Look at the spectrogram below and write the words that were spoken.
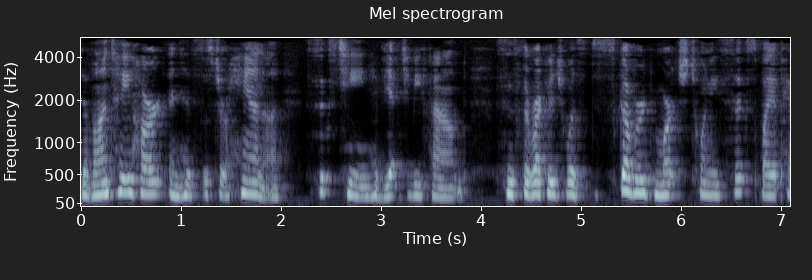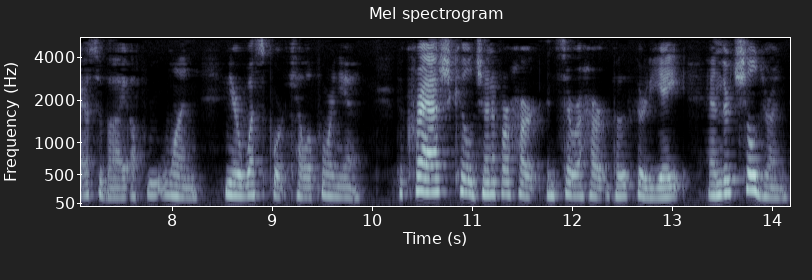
Devonte Hart and his sister Hannah, 16, have yet to be found since the wreckage was discovered March 26 by a passerby off Route 1 near Westport, California. The crash killed Jennifer Hart and Sarah Hart, both 38, and their children,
